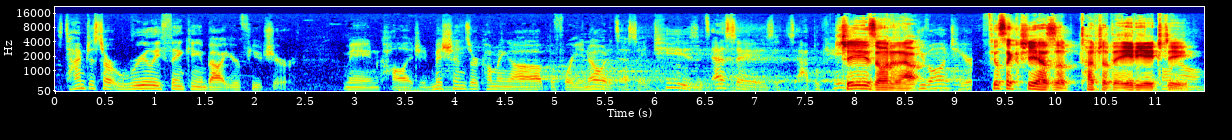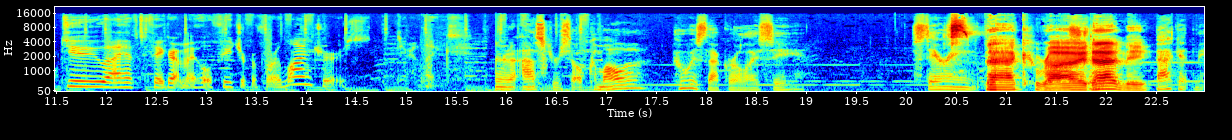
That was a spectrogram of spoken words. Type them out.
it's time to start really thinking about your future. I mean, college admissions are coming up. Before you know it, it's SATs, it's essays, it's applications. She's zoning out. Do you volunteer? Feels like she has a touch of the ADHD. Oh, no. Do I have to figure out my whole future before launchers? or is there like... You're gonna ask yourself, Kamala, who is that girl I see? Staring Back right at me. back at me.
